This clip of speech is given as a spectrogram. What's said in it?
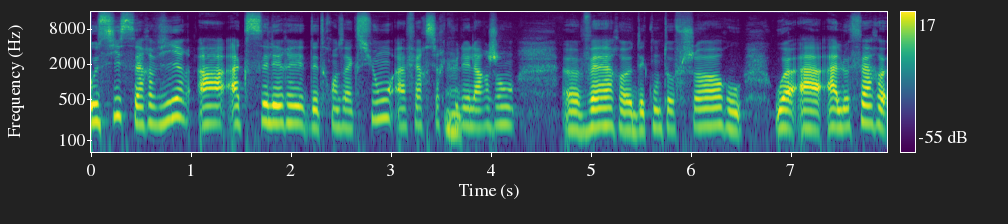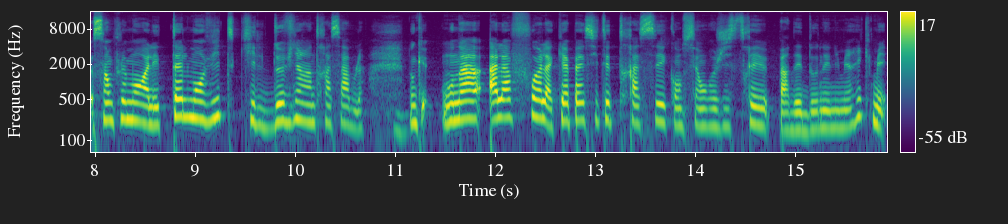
aussi servir à accélérer des transactions, à faire circuler mm. l'argent euh, vers euh, des comptes offshore ou, ou à, le faire simplement aller tellement vite qu'il devient intraçable. Mm. Donc on a à la fois la capacité de tracer quand c'est enregistré par des données numériques, mais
